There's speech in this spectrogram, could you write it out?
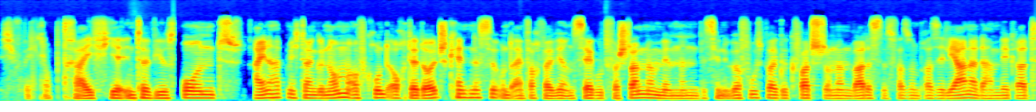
ich, ich glaube, drei, vier Interviews. Und einer hat mich dann genommen aufgrund auch der Deutschkenntnisse und einfach, weil wir uns sehr gut verstanden haben. Wir haben dann ein bisschen über Fußball gequatscht und dann war das, das war so ein Brasilianer, da haben wir gerade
